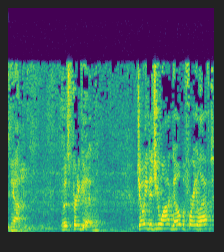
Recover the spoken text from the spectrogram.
yeah. It was pretty good. Joey, did you want to go before you left?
